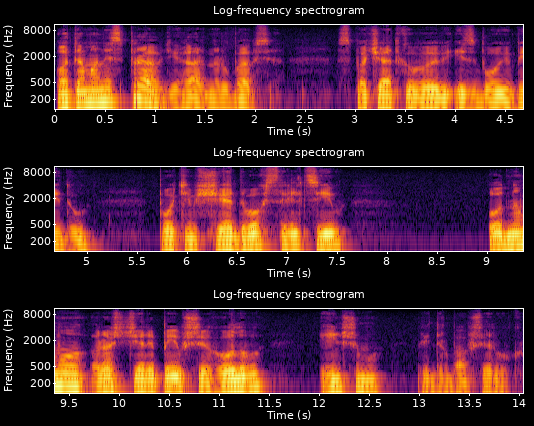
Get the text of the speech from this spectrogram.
Отаман і справді гарно рубався. Спочатку вивів із бою біду, потім ще двох стрільців, одному розчерепивши голову, іншому відрубавши руку.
